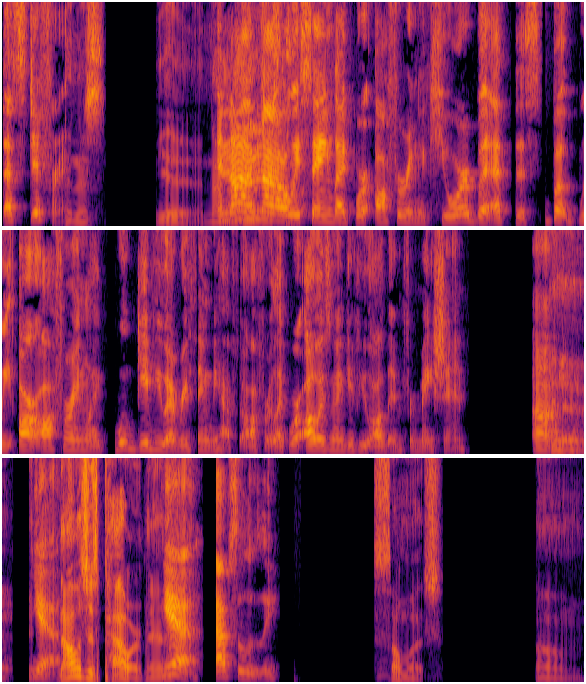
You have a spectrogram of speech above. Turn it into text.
that's different. Then it's yeah. Not, and not, I'm not just, like- always saying like we're offering a cure, but at this, but we are offering like we'll give you everything we have to offer. Like we're always going to give you all the information. Um, yeah. yeah, Knowledge is power, man. yeah, absolutely. So much. Um.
